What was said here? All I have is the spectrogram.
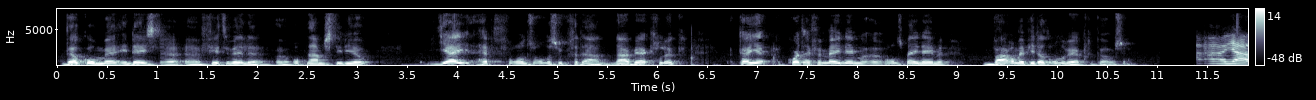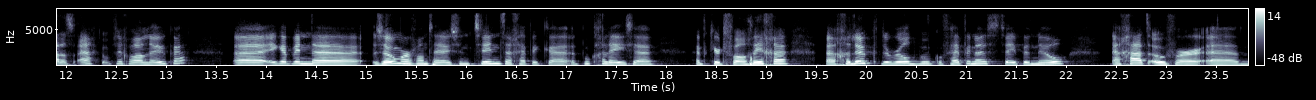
Welkom in deze virtuele opnamestudio. Jij hebt voor ons onderzoek gedaan naar werkgeluk. Kan je kort even meenemen, ons meenemen, waarom heb je dat onderwerp gekozen? ja, dat is eigenlijk op zich wel een leuke. Uh, ik heb in de zomer van 2020 heb ik, uh, het boek gelezen, heb ik hier toevallig liggen. Uh, Geluk, The World Book of Happiness 2.0. En gaat over ehm,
